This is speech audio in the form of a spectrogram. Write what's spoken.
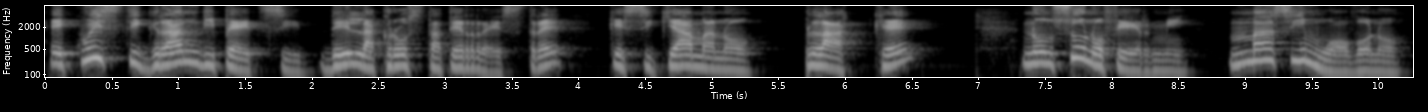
E questi grandi pezzi della crosta terrestre, che si chiamano placche, non sono fermi, ma si muovono.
